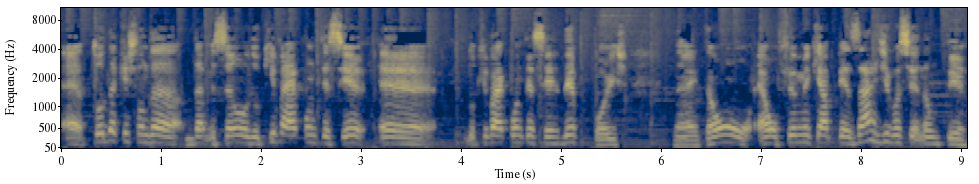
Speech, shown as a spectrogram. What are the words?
é, toda a questão da, da missão, do que vai acontecer, é, do que vai acontecer depois. Né? Então é um filme que, apesar de você não ter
